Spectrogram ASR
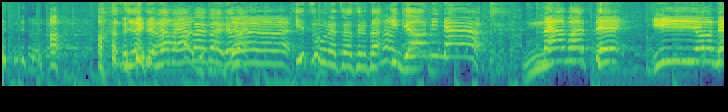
あ、いやいややばいやばいやばい。やばいやばいい。いつものやつ忘れた。いくよみんな。生っていいよね。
